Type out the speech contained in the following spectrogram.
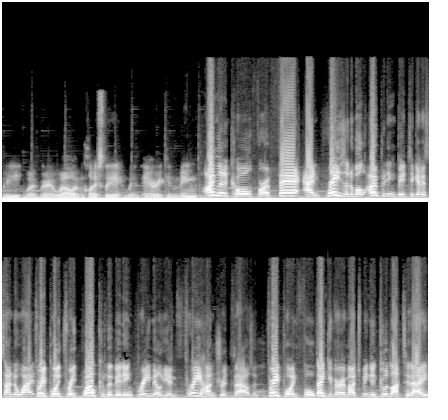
We work very well and closely with Eric and Ming. I'm going to call for a fair and reasonable opening bid to get us underway. 3.3, welcome to bidding. 3,300,000. 3.4, thank you very much, Ming, and good luck today.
